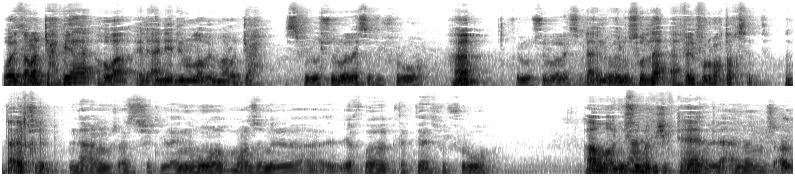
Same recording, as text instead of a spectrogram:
وإذا رجح بها هو الآن يدين الله بما رجحه. بس في الأصول وليس في الفروع. ها؟ في الأصول وليس في لا الفروع. الأصول لا في الفروع تقصد. أنت اقلب. لا أنا مش قصدي شكل لأن هو معظم ال- الإخوة بتجتهد في الفروع. آه ما هو الأصول يعني- ما فيش اجتهاد. لا أنا مش قصدي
